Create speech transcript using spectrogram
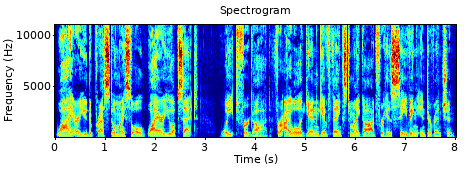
Why are you depressed, O my soul? Why are you upset? Wait for God, for I will again give thanks to my God for his saving intervention.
